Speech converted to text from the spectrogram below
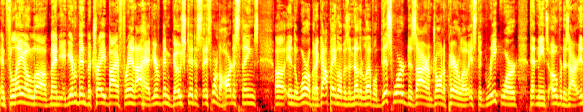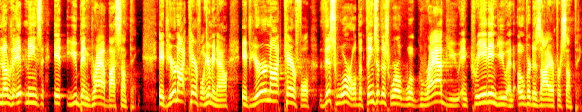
And phileo love, man, have you ever been betrayed by a friend? I have. You ever been ghosted? It's, it's one of the hardest things uh, in the world. But agape love is another level. This word desire, I'm drawing a parallel. It's the Greek word that means over desire. In other words, it means it you've been grabbed by something. If you're not careful, hear me now. If you're not careful, this world, the things of this world will grab you and create in you an over desire for something.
